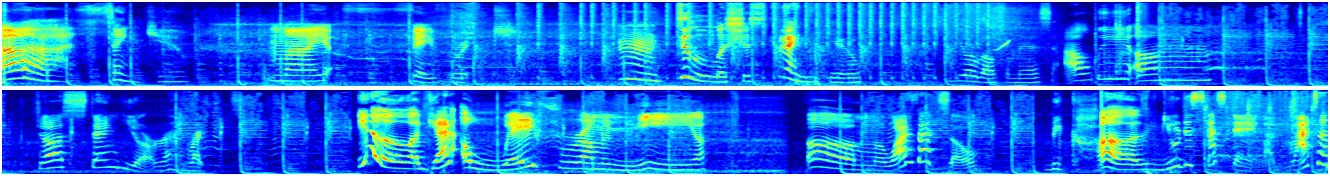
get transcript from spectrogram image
Ah, thank you. My favorite. Mmm, delicious. Thank you. You're welcome, miss. I'll be, um, just staying here, right? Ew, get away from me. Um, why is that so? Because you're disgusting. That's the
